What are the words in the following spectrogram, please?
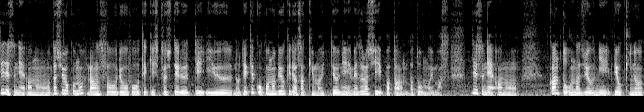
でですねあの私はこの卵巣療法を摘出してるっていうので結構この病気ではさっきも言ったように珍しいパターンだと思います。でですねあのがんと同じように病気の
